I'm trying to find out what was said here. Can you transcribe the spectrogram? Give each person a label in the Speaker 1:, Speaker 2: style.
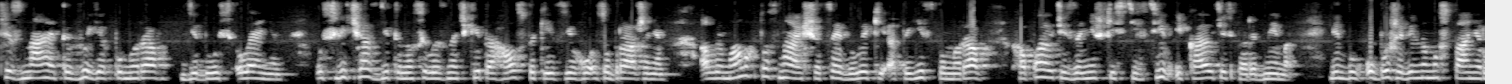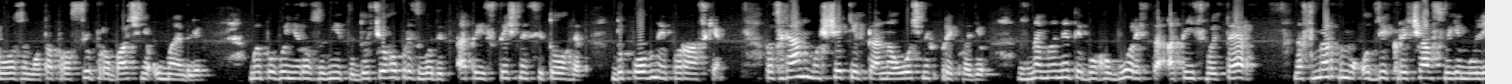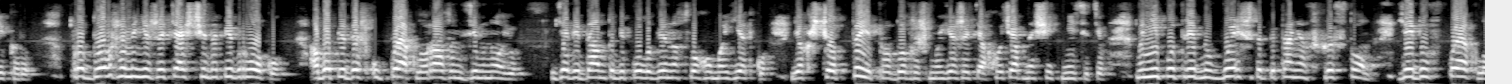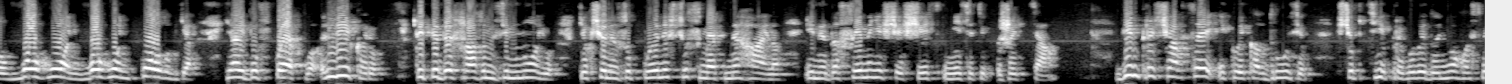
Speaker 1: Чи знаєте ви, як помирав дідусь Ленін? У свій час діти носили значки та галстуки з його зображенням, але мало хто знає, що цей великий атеїст помирав, хапаючись за ніжки стільців і каючись перед ними. Він був у божевільному стані розуму та просив пробачення у меблів. Ми повинні розуміти, до чого призводить атеїстичний світогляд, до повної поразки. Розглянемо ще кілька наочних прикладів. Знаменитий богоборець та атеїст Вольтер на смертному одрі кричав своєму лікарю: Продовжи мені життя ще на півроку, або підеш у пекло разом зі мною. Я віддам тобі половину свого маєтку, якщо ти продовжиш моє життя хоча б на 6 місяців. Мені потрібно вирішити питання з Христом. Я йду в пекло, вогонь, вогонь полум'я. Я йду в пекло, лікарю. Ти підеш разом зі мною, якщо не зупиниш цю смерть негайно і не даси мені ще 6 місяців життя. Він кричав це і кликав друзів, щоб ті привели до нього священника.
